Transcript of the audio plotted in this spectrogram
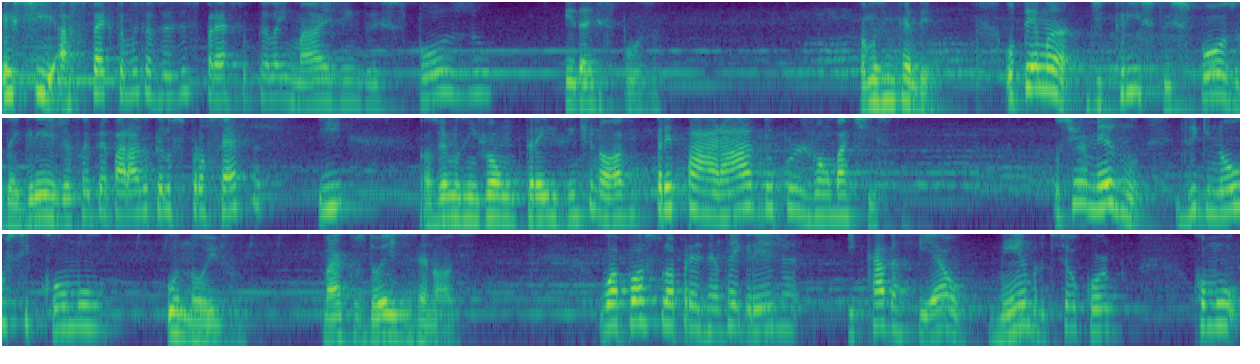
Este aspecto é muitas vezes expresso pela imagem do esposo e da esposa. Vamos entender. O tema de Cristo, esposo da igreja, foi preparado pelos profetas e nós vemos em João 3:29, preparado por João Batista. O Senhor mesmo designou-se como o noivo. Marcos 2:19. O apóstolo apresenta a igreja e cada fiel, membro de seu corpo, como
